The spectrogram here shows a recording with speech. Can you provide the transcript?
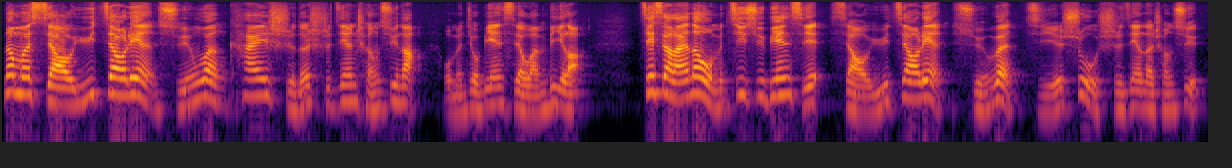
那么小鱼教练询问开始的时间程序呢，我们就编写完毕了。接下来呢，我们继续编写小鱼教练询问结束时间的程序。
